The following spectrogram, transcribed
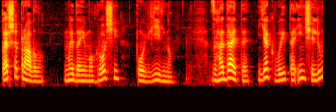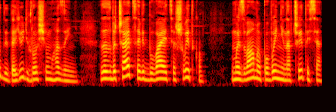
Перше правило ми даємо гроші повільно. Згадайте, як ви та інші люди дають гроші в магазині. Зазвичай це відбувається швидко. Ми з вами повинні навчитися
